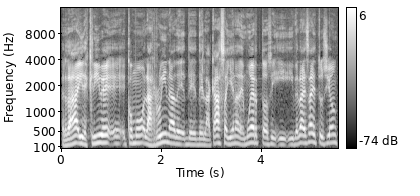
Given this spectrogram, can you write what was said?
¿verdad? Y describe eh, como la ruina de, la casa llena de muertos y, ¿verdad? Esa destrucción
